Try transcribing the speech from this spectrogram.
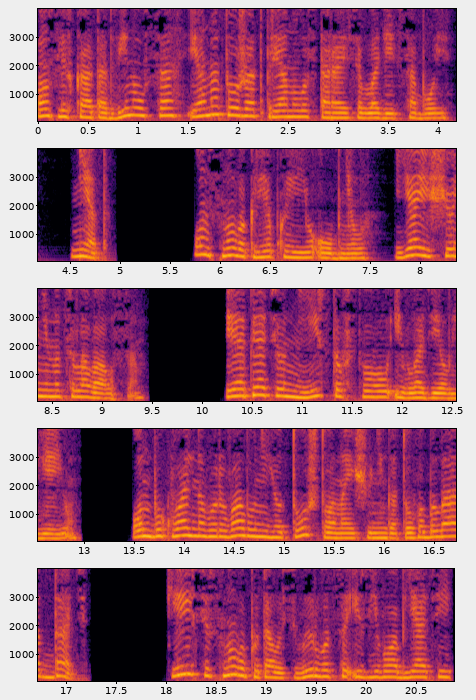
Он слегка отодвинулся, и она тоже отпрянула, стараясь овладеть собой. «Нет». Он снова крепко ее обнял. «Я еще не нацеловался». И опять он неистовствовал и владел ею. Он буквально вырывал у нее то, что она еще не готова была отдать. Кейси снова пыталась вырваться из его объятий,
